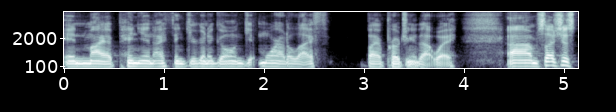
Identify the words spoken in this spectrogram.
in my opinion, I think you're going to go and get more out of life by approaching it that way. Um, so that's just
